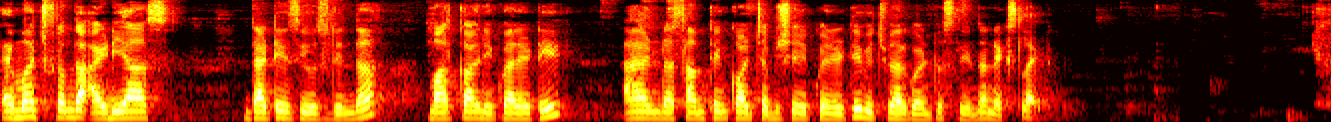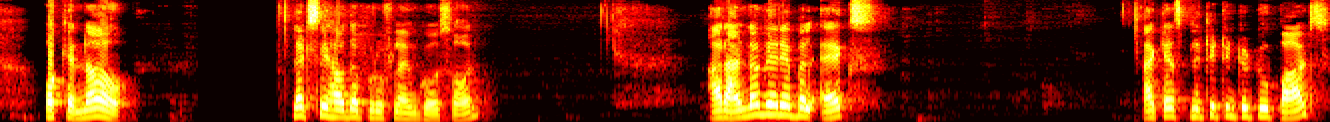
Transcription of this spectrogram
emerge from the ideas that is used in the Markov inequality and uh, something called Chebyshev inequality which we are going to see in the next slide. Okay, now let us see how the proof line goes on. A random variable x, I can split it into two parts.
